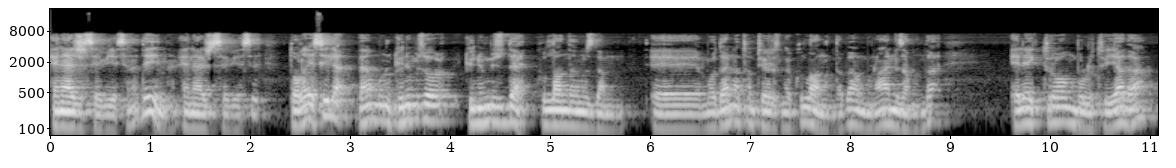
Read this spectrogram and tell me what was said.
Enerji seviyesine değil mi? Enerji seviyesi. Dolayısıyla ben bunu günümüz, günümüzde kullandığımızda e, modern atom teorisinde kullandığımda ben bunu aynı zamanda elektron bulutu ya da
